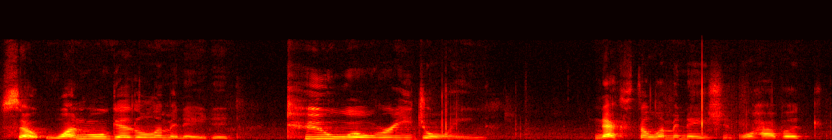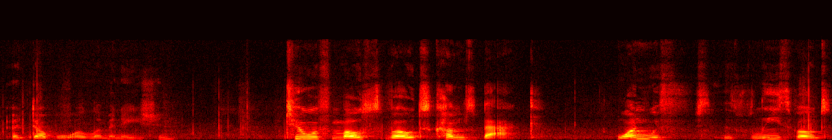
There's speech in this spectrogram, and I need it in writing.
So one will get eliminated, two will rejoin. Next elimination will have a, a double elimination. Two with most votes comes back. One with least votes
